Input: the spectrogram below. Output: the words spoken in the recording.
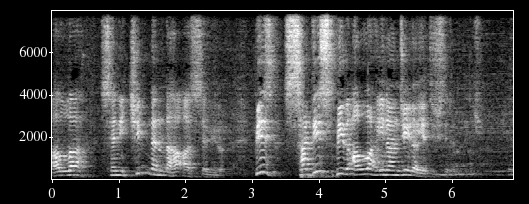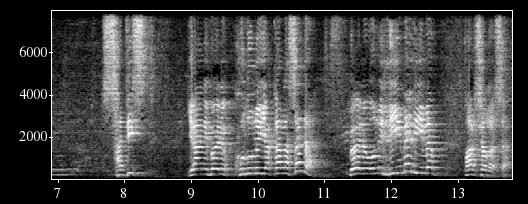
Allah seni kimden daha az seviyor? Biz sadist bir Allah inancıyla yetiştirildik. Sadist. Yani böyle kulunu yakalasa da böyle onu lime lime parçalasa.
